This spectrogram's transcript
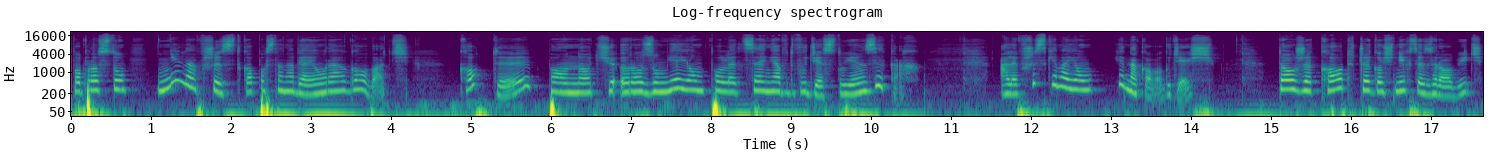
Po prostu nie na wszystko postanawiają reagować. Koty ponoć rozumieją polecenia w dwudziestu językach, ale wszystkie mają jednakowo gdzieś. To, że kot czegoś nie chce zrobić,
